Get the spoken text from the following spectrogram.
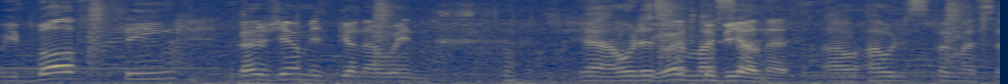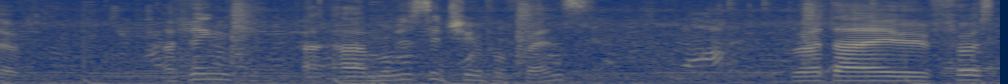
we both think Belgium is gonna win. Yeah, I explain have to be myself. honest. I, I will explain myself. I think I, I'm obviously cheering for France, but I first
